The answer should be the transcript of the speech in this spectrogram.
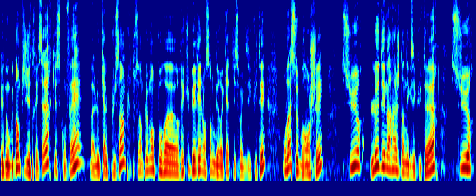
Et donc dans pgtracer, qu'est-ce qu'on fait? Bah, Le cas le plus simple, tout simplement pour euh, récupérer l'ensemble des requêtes qui sont exécutées, on va se brancher sur le démarrage d'un exécuteur, sur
